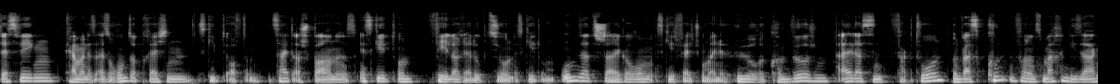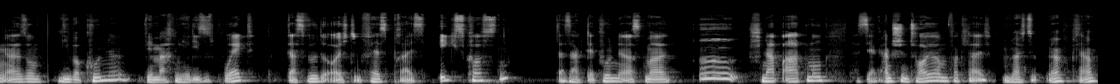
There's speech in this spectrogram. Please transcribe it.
deswegen kann man das also runterbrechen. Es geht oft um Zeitersparnis, es geht um Fehlerreduktion, es geht um Umsatzsteigerung, es geht vielleicht um eine höhere Conversion. All das sind Faktoren. Und was Kunden von uns machen, die sagen also, lieber Kunde, wir machen hier dieses Projekt, das würde euch den Festpreis X kosten. Da sagt der Kunde erstmal, äh, Schnappatmung, das ist ja ganz schön teuer im Vergleich. Und du, ja klar,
